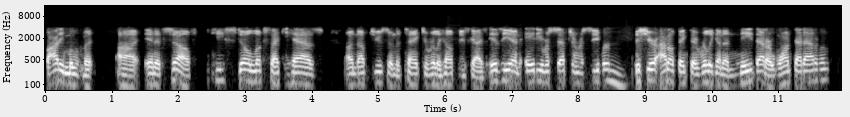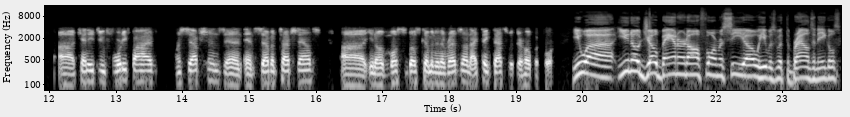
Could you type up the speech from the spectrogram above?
body movement uh, in itself, he still looks like he has enough juice in the tank to really help these guys. Is he an 80 reception receiver mm. this year? I don't think they're really going to need that or want that out of him. Uh, can he do 45 receptions and, and seven touchdowns? Uh, you know, most of those coming in the red zone. I think that's what they're hoping for. You, uh, you know Joe Banner at all, former CEO. He was with the Browns and Eagles.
